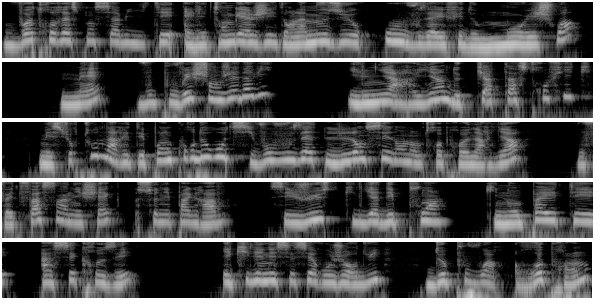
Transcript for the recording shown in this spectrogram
Votre responsabilité, elle est engagée dans la mesure où vous avez fait de mauvais choix, mais vous pouvez changer d'avis. Il n'y a rien de catastrophique. Mais surtout, n'arrêtez pas en cours de route. Si vous vous êtes lancé dans l'entrepreneuriat, vous faites face à un échec, ce n'est pas grave. C'est juste qu'il y a des points qui n'ont pas été assez creusés et qu'il est nécessaire aujourd'hui de pouvoir reprendre,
